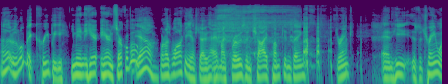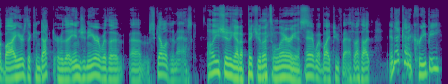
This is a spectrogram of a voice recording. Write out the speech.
I thought it was a little bit creepy. You mean here here in Circleville? Yeah. When I was walking yesterday, I had my frozen chai pumpkin thing drink, and he as the train went by, here's the conductor or the engineer with a uh, skeleton mask. Oh, you should have got a picture. That's hilarious. It went by too fast. I thought, isn't that kind of creepy?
